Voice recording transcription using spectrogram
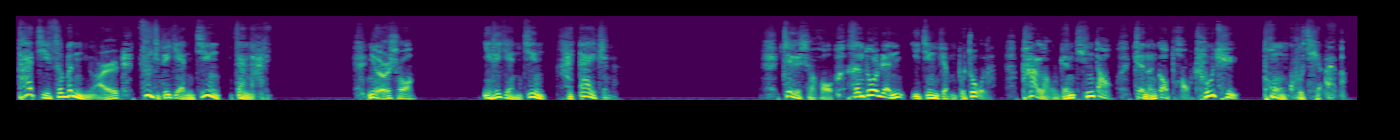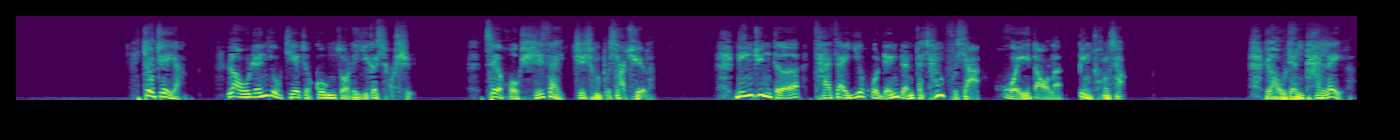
他几次问女儿自己的眼镜在哪里，女儿说：“你的眼镜还戴着呢。”这个时候，很多人已经忍不住了，怕老人听到，只能够跑出去痛哭起来了。就这样，老人又接着工作了一个小时，最后实在支撑不下去了。林俊德才在医护人员的搀扶下回到了病床上。老人太累了，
